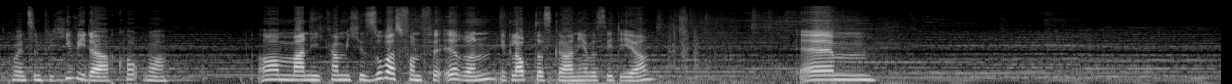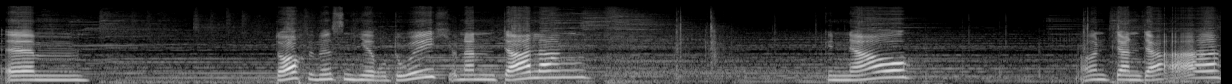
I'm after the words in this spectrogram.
Guck mal, jetzt sind wir hier wieder. Ach, guck mal. Oh Mann, ich kann mich hier sowas von verirren. Ihr glaubt das gar nicht, aber das seht ihr. Ähm... Ähm... Doch, wir müssen hier durch und dann da lang. Genau. Und dann da.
